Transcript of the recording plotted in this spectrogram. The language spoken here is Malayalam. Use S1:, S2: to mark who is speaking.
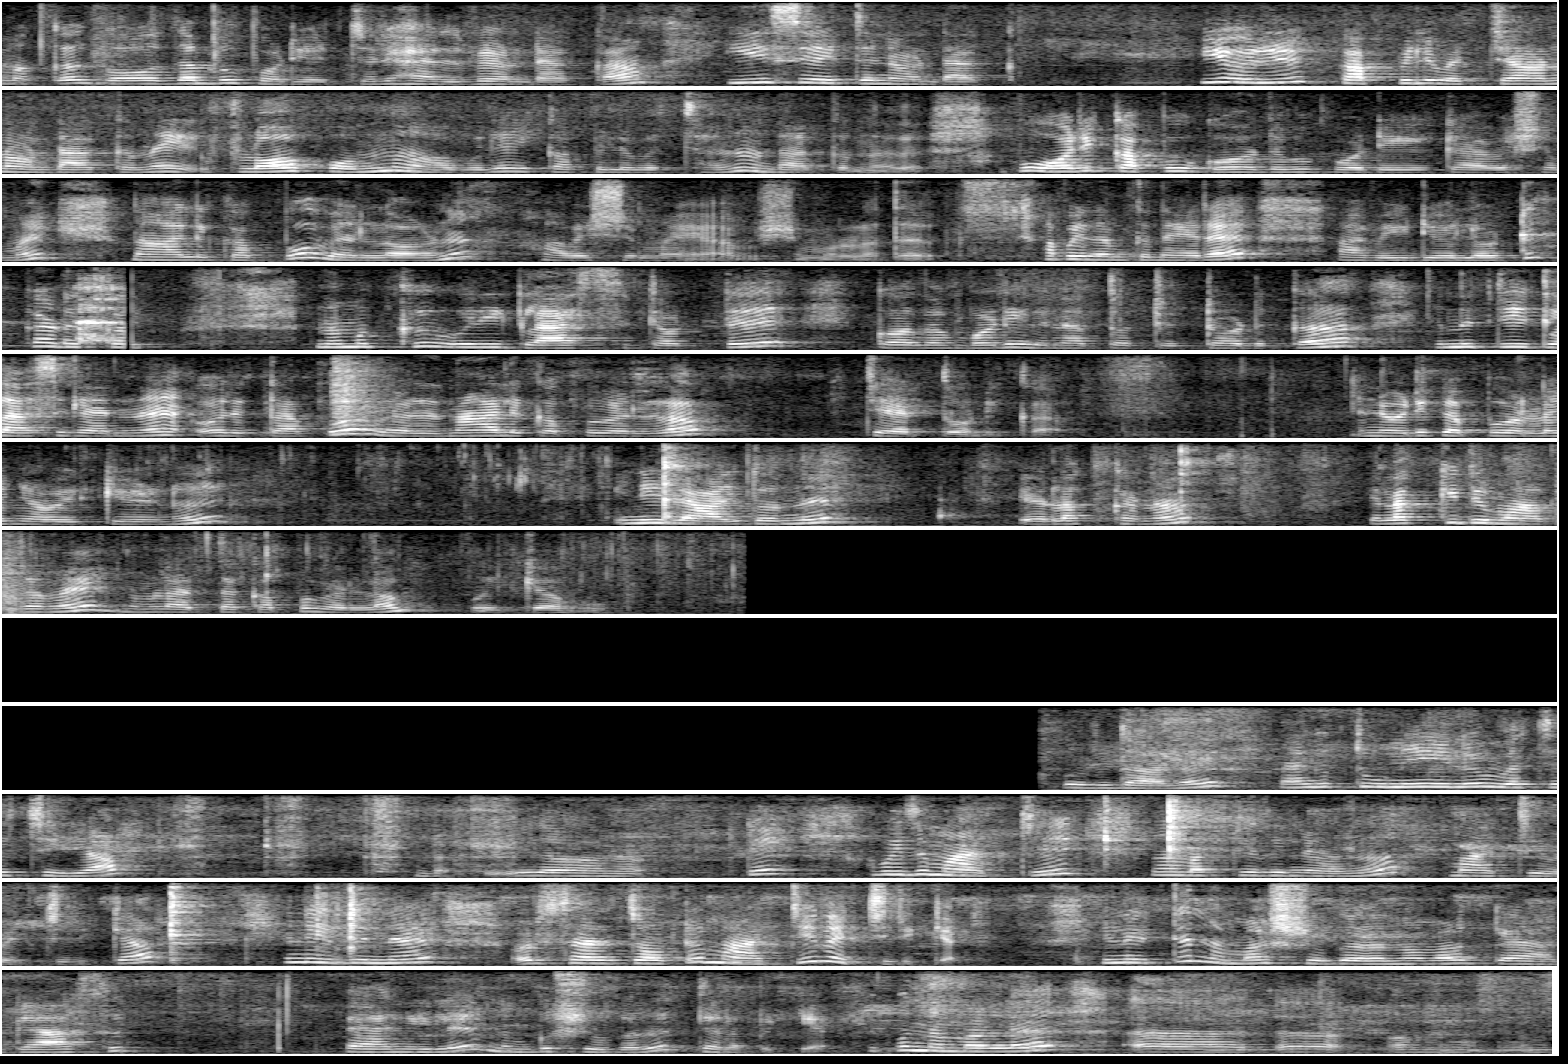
S1: നമുക്ക് ഗോതമ്പ് പൊടി വെച്ചൊരു ഹൽവ ഉണ്ടാക്കാം. ഈസി ആയിട്ട് തന്നെ ഉണ്ടാക്കാം ഈ ഒരു കപ്പിൽ വെച്ചാണ് ഉണ്ടാക്കുന്നത്. ഫ്ലോപ്പ് ഒന്നും ആവില്ല ഈ കപ്പിൽ വെച്ചാണ് ഉണ്ടാക്കുന്നത്. അപ്പോൾ ഒരു കപ്പ് ഗോതമ്പ് പൊടിക്ക് ആവശ്യമായി നാല് കപ്പ് വെള്ളമാണ് ആവശ്യമായി ആവശ്യമുള്ളത്. അപ്പോൾ നമുക്ക് നേരെ ആ വീഡിയോയിലോട്ട് കിടക്കാം. നമുക്ക് ഒരു ഗ്ലാസ്സിലോട്ട് ഗോതമ്പ് പൊടി ഇതിനകത്തോട്ട് ഇട്ട് കൊടുക്കുക. എന്നിട്ട് ഈ ഗ്ലാസ്സിൽ തന്നെ ഒരു കപ്പ് വെള്ളം നാല് കപ്പ് വെള്ളം ചേർത്ത് കൊടുക്കുക. ഇനി ഒരു കപ്പ് വെള്ളം ഞാൻ ഒഴിക്കുകയാണ്. ഇനി ഇതാ ഇതൊന്ന് ഇളക്കണം. ഇളക്കിയിട്ട് മാത്രമേ നമ്മൾ അടുത്ത കപ്പ് വെള്ളം ഒഴിക്കാവൂ ഒരിതാണ് നമുക്ക് തുണിയിലും വെച്ച് ചെയ്യാം. ഇതാണ്. ഓക്കെ. അപ്പോൾ ഇത് മാറ്റി നമുക്കിതിനെ ഒന്ന് മാറ്റി വെച്ചിരിക്കാം. ഇനി ഇതിനെ ഒരു സ്ഥലത്തോട്ട് മാറ്റി വെച്ചിരിക്കാം. എന്നിട്ട് നമ്മൾ ഷുഗർ നമ്മൾ ഗ്യാസ് പാനിൽ നമുക്ക് ഷുഗർ തിളപ്പിക്കാം. ഇപ്പം നമ്മൾ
